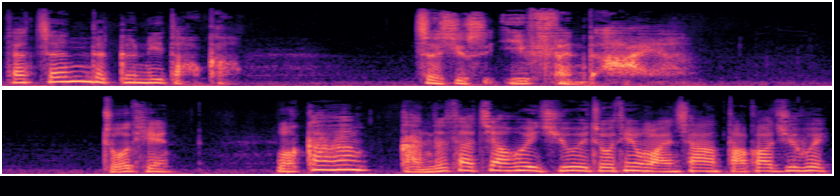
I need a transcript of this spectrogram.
他真的跟你祷告，这就是一份的爱啊！昨天我刚刚赶得到教会聚会，昨天晚上祷告聚会，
